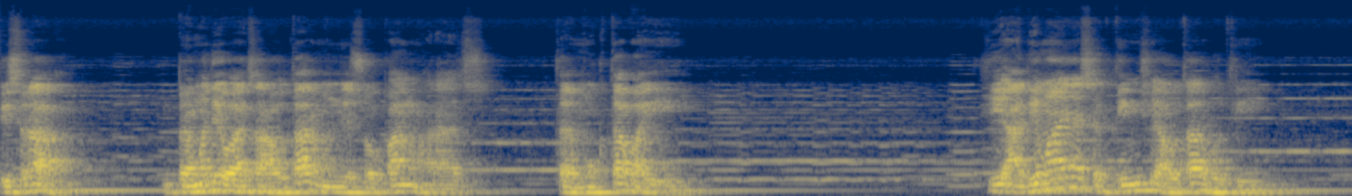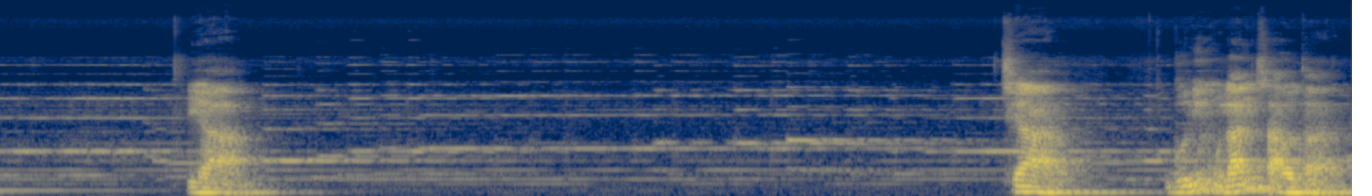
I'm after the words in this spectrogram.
तिसरा ब्रह्मदेवाचा अवतार म्हणजे सोपान महाराज तर मुक्ताबाई. ही आदिमाया शक्तींची अवतार होती. या. चार. गुणी मुलांचा अवतार.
